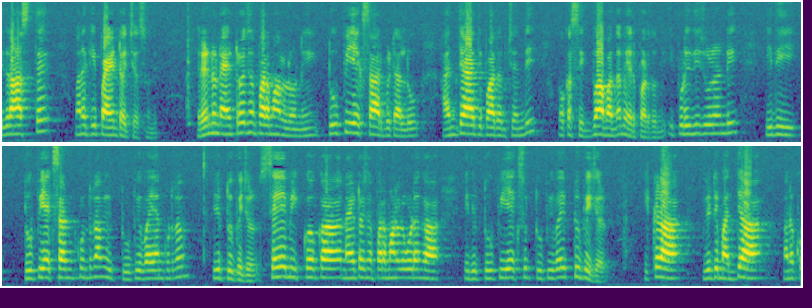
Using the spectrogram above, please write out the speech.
ఇది రాస్తే మనకి పాయింట్ వచ్చేస్తుంది. రెండు నైట్రోజన్ పరమాణువులోని టూ పీఎక్స్ ఆర్బిటాలు అంత్యాతిపాదం చెంది ఒక సిగ్మా బంధం ఏర్పడుతుంది. ఇప్పుడు ఇది చూడండి. ఇది టూ పీఎక్స్ అనుకుంటున్నాం ఇది టూ పీ అనుకుంటున్నాం ఇది టూ పీ సేమ్ ఇంకొక నైట్రోజన్ పరమాణువులు కూడా ఇది two P X two P Y two P Z ఇక్కడ వీటి మధ్య మనకు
